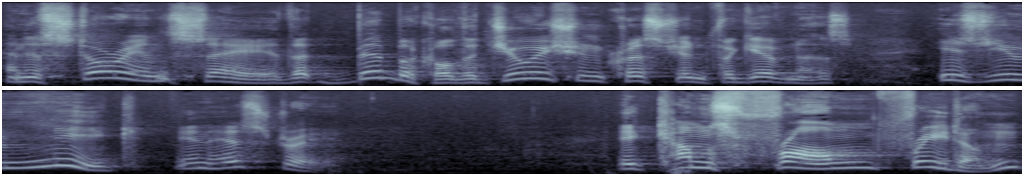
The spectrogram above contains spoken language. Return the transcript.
And historians say that biblical, the Jewish and Christian forgiveness, is unique in history. It comes from freedom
